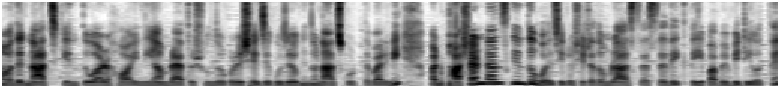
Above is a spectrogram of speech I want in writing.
আমাদের নাচ কিন্তু আর হয়নি। আমরা এত সুন্দর করে সেজে গুজেও কিন্তু নাচ করতে পারিনি। বাট ভাসান ডান্স কিন্তু হয়েছিল। সেটা তোমরা আস্তে আস্তে দেখতেই পাবে ভিডিওতে।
